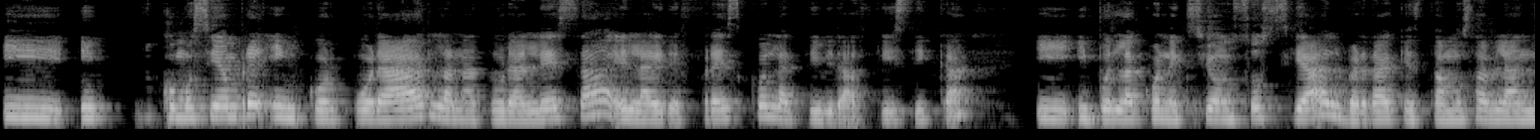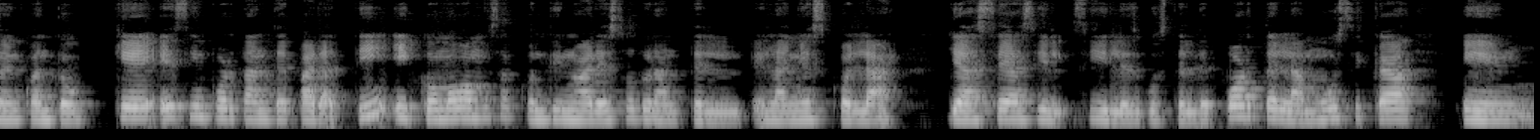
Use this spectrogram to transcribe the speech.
Y, como siempre incorporar la naturaleza, el aire fresco, la actividad física y, y, pues la conexión social, ¿verdad? Que estamos hablando en cuanto a qué es importante para ti y cómo vamos a continuar eso durante el, el año escolar, ya sea si, si, les gusta el deporte, la música, eh,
